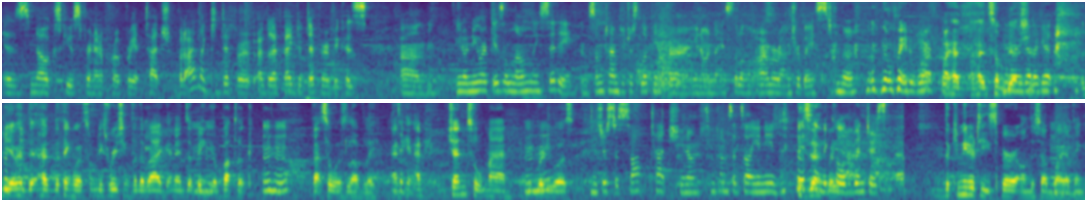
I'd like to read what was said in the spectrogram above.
is no excuse for an inappropriate touch, but I'd like to differ. I I beg to differ because, um, you know, New York is a lonely city, and sometimes you're just looking for, you know, a nice little arm around your waist on the, on the way to work. I had I had somebody You know, actually. get- have you ever had the, had the thing where somebody's reaching for the bag and ends up being your buttock? Mm-hmm. That's always lovely and a- and gentle man. It really was. It's just a soft touch, you know. Sometimes that's all you need in the cold winters. the community spirit on the subway, Mm-hmm. I think,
